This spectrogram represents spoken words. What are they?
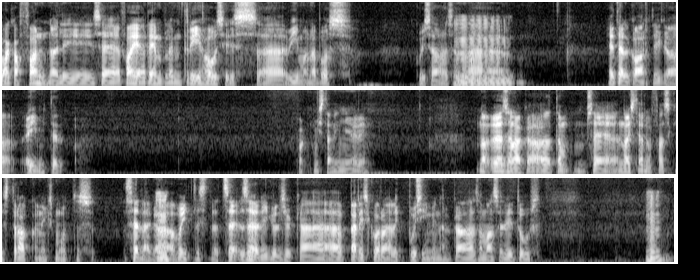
väga fun, oli see Fire Emblem Three Houses viimane boss kui sa selle mm. edelkaardiga, ei mitte. Fuck, mis ta nimi oli? no ühesõnaga ta, see naisterahvas, kes draakoniks muutus, sellega mm. võitlesid, et see, see oli küll sihuke päris korralik pusimine, aga samas oli tuus mm..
